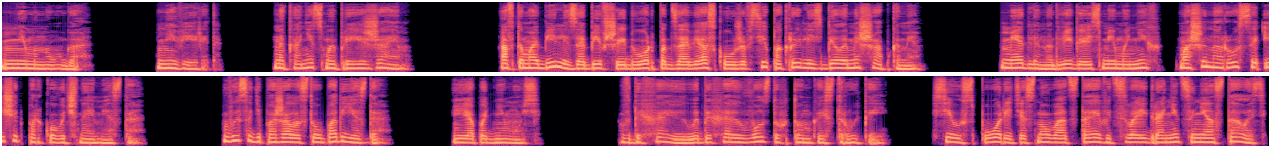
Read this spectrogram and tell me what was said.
Немного. Не верит. Наконец мы приезжаем. Автомобили, забившие двор под завязку, уже все покрылись белыми шапками. Медленно двигаясь мимо них, машина Росса ищет парковочное место. «Высади, пожалуйста, у подъезда». Я поднимусь. Вдыхаю и выдыхаю воздух тонкой струйкой. Сил спорить и снова отстаивать свои границы не осталось.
